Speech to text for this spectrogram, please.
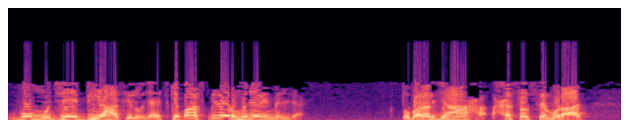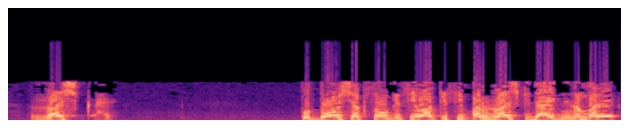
وہ مجھے بھی حاصل ہو جائے۔ اس کے پاس بھی اور مجھے بھی مل جائے۔ تو برل یہاں حسد سے مراد رشک ہے۔ تو دو شخصوں کے سوا کسی پر رشک جائز نہیں۔ نمبر ایک،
